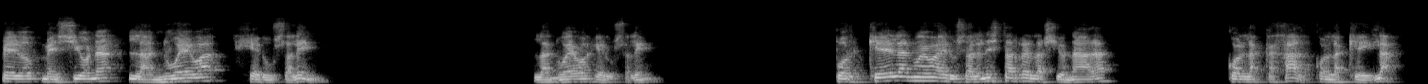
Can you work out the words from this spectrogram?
Pero menciona la nueva Jerusalén. La nueva Jerusalén. ¿Por qué la nueva Jerusalén está relacionada con la Cajal, con la Keilah?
